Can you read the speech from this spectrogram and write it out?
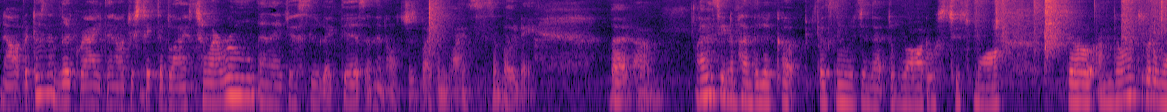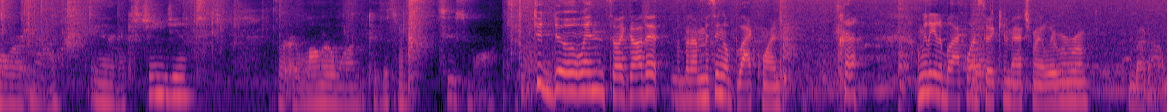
Now, if it doesn't look right, then I'll just take the blinds to my room and then just do like this and then I'll just buy some blinds some other day. But um, I haven't seen them have the look up because the reason that the rod was too small. So I'm going to go to Walmart now and exchange it for a longer one because this one's too small. What you doing? So I got it, but I'm missing a black one. I'm gonna get a black one so it can match my living room. But um,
